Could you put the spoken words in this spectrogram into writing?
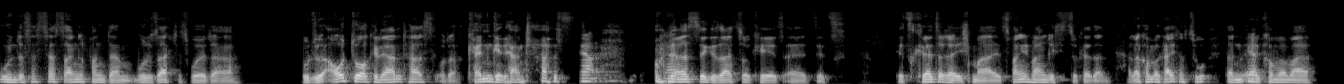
Und das hast du erst angefangen, dann, wo du sagtest, wo du da, wo du Outdoor gelernt hast oder kennengelernt hast. Ja, Und dann ja, hast du dir gesagt, so, okay, jetzt, äh, jetzt, jetzt klettere ich mal, jetzt fange ich mal an, richtig zu klettern. Aber da kommen wir gleich noch zu. Dann äh, ja, kommen wir mal,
